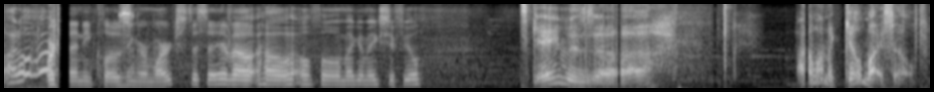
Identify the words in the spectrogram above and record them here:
I don't have any closing remarks to say about how Alpha Omega makes you feel. This game is uh. I want to kill myself.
